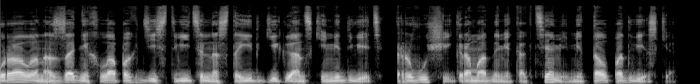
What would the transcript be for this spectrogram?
Урала на задних лапах действительно стоит гигантский медведь, рвущий громадными когтями металл подвески.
